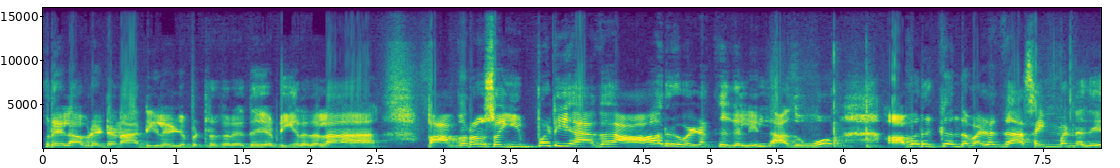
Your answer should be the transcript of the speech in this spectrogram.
ஒரு எலாபரேட்டான ஆர்டிகல் எழுதப்பட்டிருக்கிறது அப்படிங்கிறதெல்லாம் பார்க்குறோம். ஸோ இப்படியாக ஆறு வழக்குகளில் அதுவும் அவருக்கு அந்த வழக்கு அசைன் பண்ணதே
